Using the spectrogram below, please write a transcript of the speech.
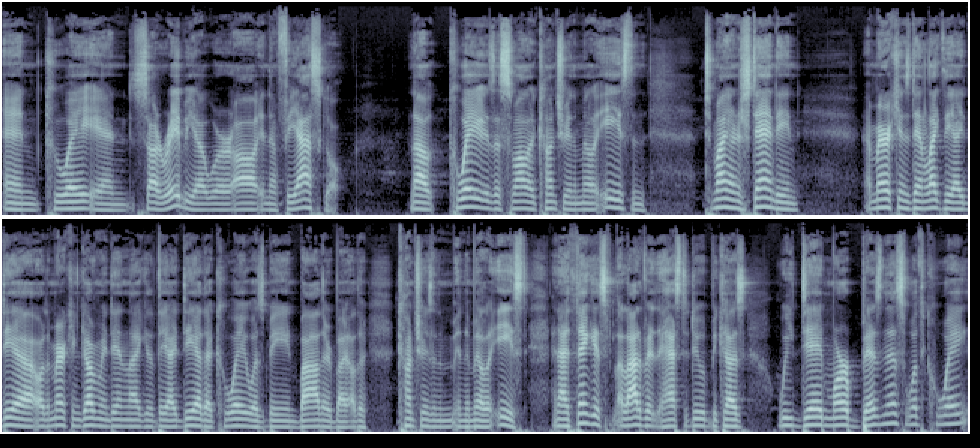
and Kuwait and Saudi Arabia were all in a fiasco. Now, Kuwait is a smaller country in the Middle East, and to my understanding, Americans didn't like the idea, or the American government didn't like the idea that Kuwait was being bothered by other countries in the, in the Middle East. And I think it's a lot of it has to do because we did more business with Kuwait.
